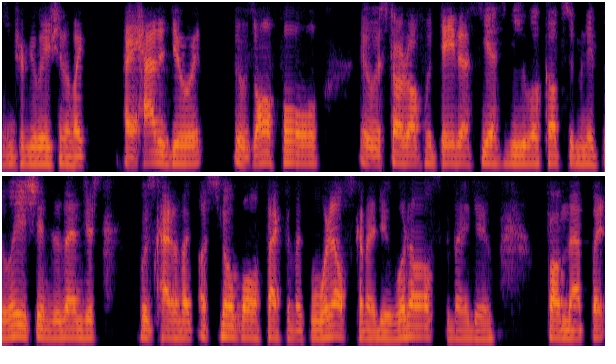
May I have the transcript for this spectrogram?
and tribulation of like, I had to do it. It was awful it was start off with data, CSV lookups and manipulations, and then just was kind of like a snowball effect of like, what else can I do? What else can I do from that? But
